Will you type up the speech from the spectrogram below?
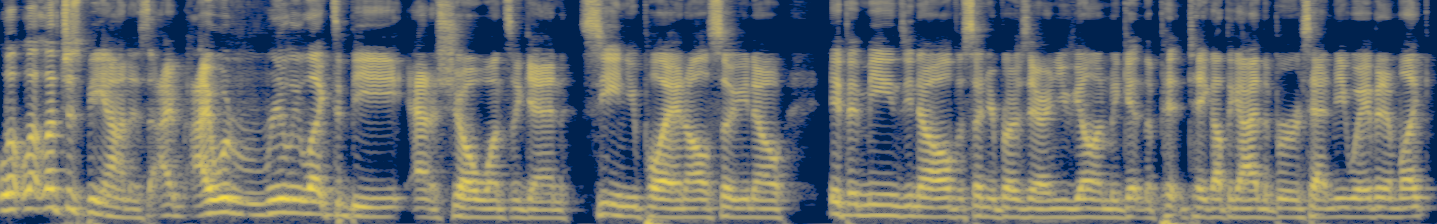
let, let, let's just be honest. I, I would really like to be at a show once again, seeing you play, and also, you know, if it means, you know, all of a sudden your brother's there and you yelling to get in the pit and take out the guy in the Brewers hat and me waving I'm like,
